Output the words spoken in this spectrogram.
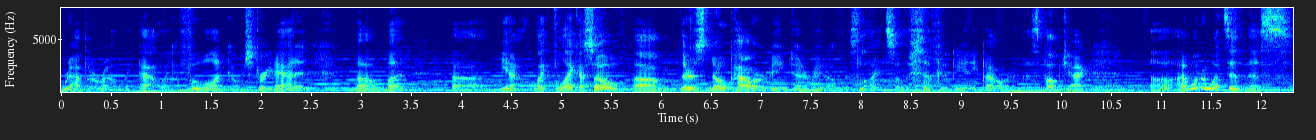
wrap it around like that like a fool, I'd come straight at it. Um, but uh, yeah, like like a so, um, there's no power being generated on this line, so there's not going to be any power in this pump jack. Uh, I wonder what's in this.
